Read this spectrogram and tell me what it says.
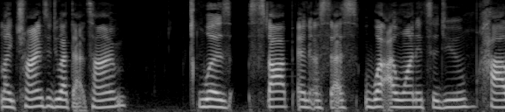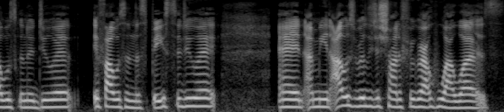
like trying to do at that time was stop and assess what I wanted to do, how I was going to do it, if I was in the space to do it. And I mean, I was really just trying to figure out who I was.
